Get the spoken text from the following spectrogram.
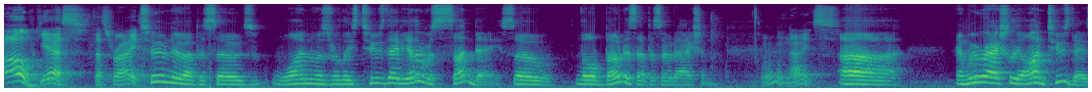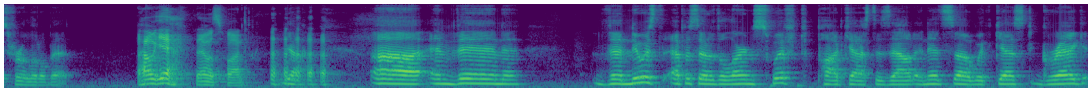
Oh yes, that's right. Two new episodes. One was released Tuesday. The other was Sunday. So little bonus episode action. Oh, nice. Uh, and we were actually on Tuesdays for a little bit. Oh yeah, that was fun. Yeah. Uh, and then the newest episode of the Learn Swift podcast is out, and it's uh, with guest Greg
